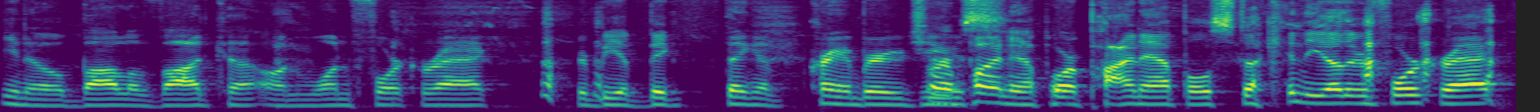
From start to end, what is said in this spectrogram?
you know, a bottle of vodka on one fork rack. There'd be a big thing of cranberry juice Or a pineapple. or a pineapple stuck in the other fork rack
